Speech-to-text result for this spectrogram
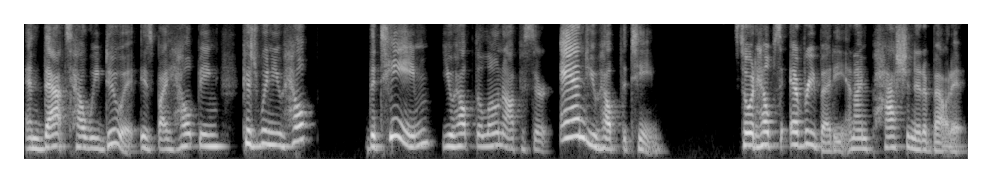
And that's how we do it is by helping. Because when you help the team, you help the loan officer and you help the team. So it helps everybody. And I'm passionate about it.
